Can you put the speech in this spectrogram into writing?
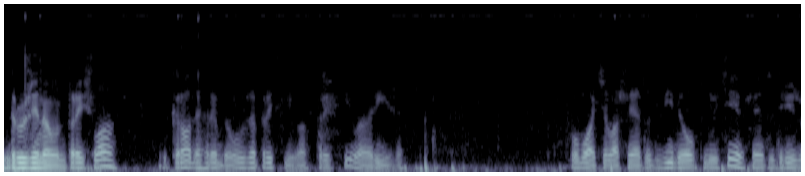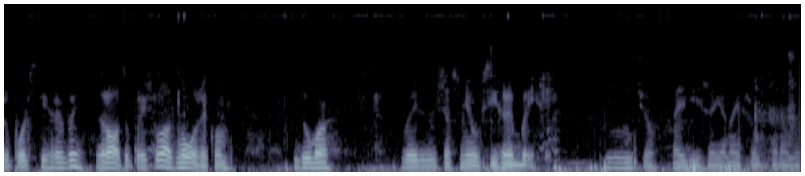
Дружина вон прийшла, і краде гриби, вже присіла. Присіла, ріже. Побачила, що я тут відео включив, що я тут ріжу польські гриби. Зразу прийшла з ножиком. Дума, виріжу зараз в нього всі гриби. Ну нічого, хай ріже, я знайшов все одно.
